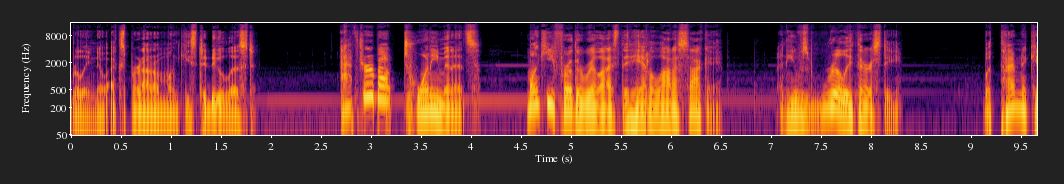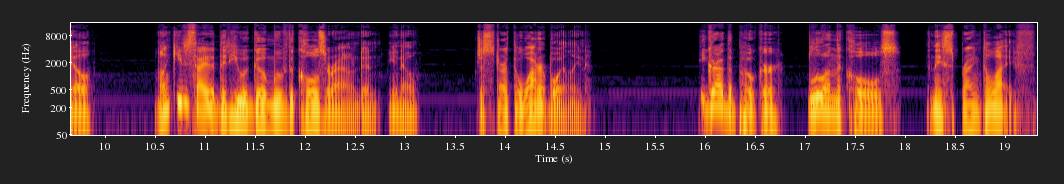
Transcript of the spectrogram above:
really no expert on a monkey's to do list. After about 20 minutes, Monkey further realized that he had a lot of sake, and he was really thirsty. With time to kill, Monkey decided that he would go move the coals around and, you know, just start the water boiling. He grabbed the poker, blew on the coals, and they sprang to life.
